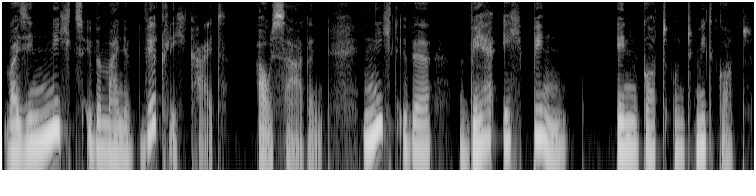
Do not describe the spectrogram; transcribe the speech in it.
weil sie nichts über meine Wirklichkeit aussagen, nicht über wer ich bin in Gott und mit Gott.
